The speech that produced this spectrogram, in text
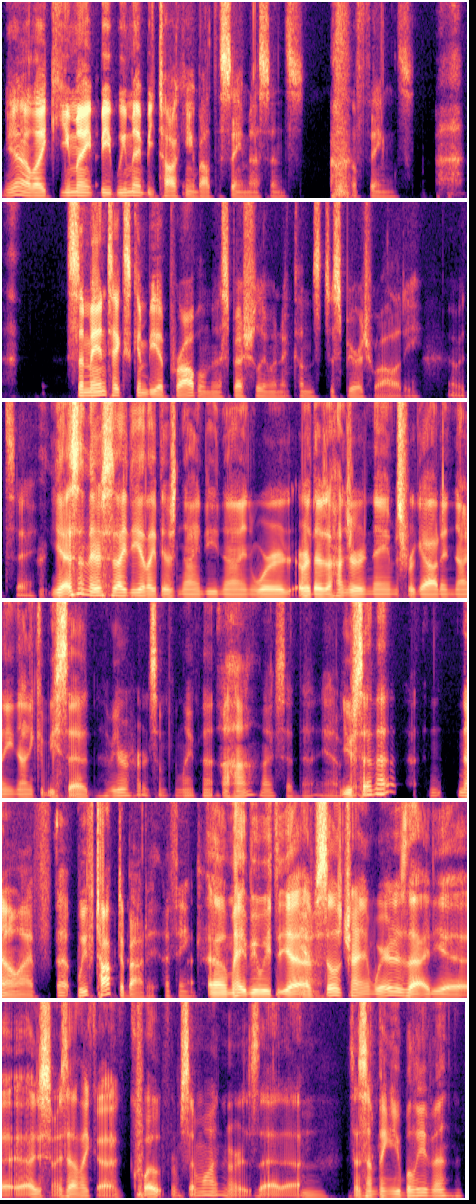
Yeah, like you might be, we might be talking about the same essence of things. Semantics can be a problem, especially when it comes to spirituality. I would say. Yeah, isn't there this idea like there's 99 word or there's 100 names for God and 99 could be said? Have you ever heard something like that? Uh huh. I've said that. Yeah. You've said that? No, I've uh, we've talked about it. I think. Oh, maybe we. Yeah, Yeah. I'm still trying. Where does that idea? I just is that like a quote from someone, or is that uh, Mm. is that something you believe in?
